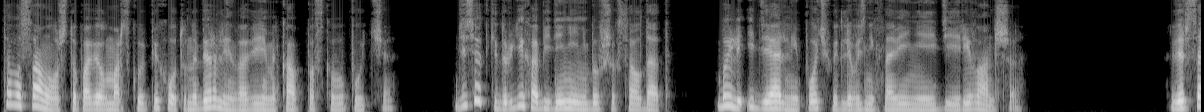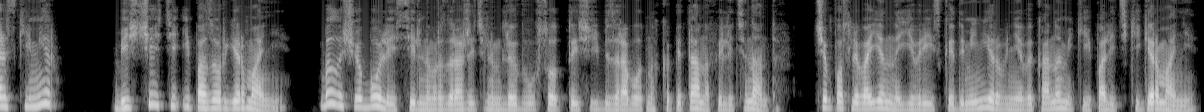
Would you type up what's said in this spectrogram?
того самого, что повел морскую пехоту на Берлин во время Капповского путча. Десятки других объединений бывших солдат были идеальной почвой для возникновения идеи реванша. Версальский мир, бесчестие и позор Германии, был еще более сильным раздражителем для 200 тысяч безработных капитанов и лейтенантов, чем послевоенное еврейское доминирование в экономике и политике Германии.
